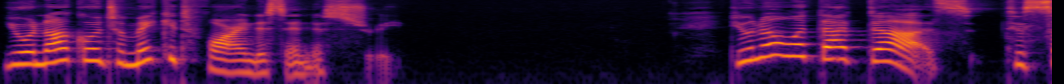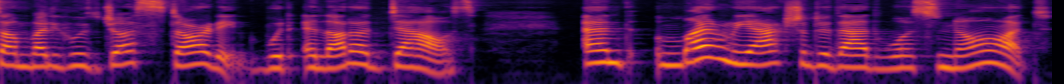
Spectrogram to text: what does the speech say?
you're not going to make it far in this industry. Do you know what that does to somebody who's just starting with a lot of doubts? And my reaction to that was not,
